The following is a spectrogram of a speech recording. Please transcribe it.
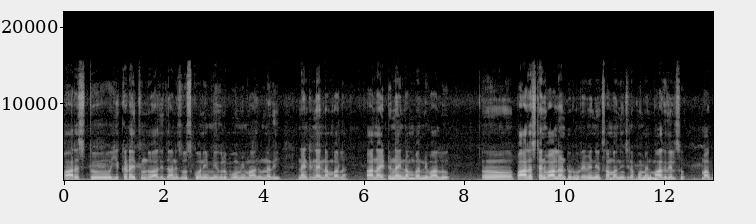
ఫారెస్ట్ ఎక్కడైతుందో అది దాన్ని చూసుకొని మిగులు భూమి మాది ఉన్నది. నైంటీ నైన్ నంబర్ల. ఆ నైంటీ నైన్ నంబర్ని వాళ్ళు ఫారెస్ట్ అని వాళ్ళు అంటారు రెవెన్యూకి సంబంధించిన భూమి అని మాకు తెలుసు. మాకు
